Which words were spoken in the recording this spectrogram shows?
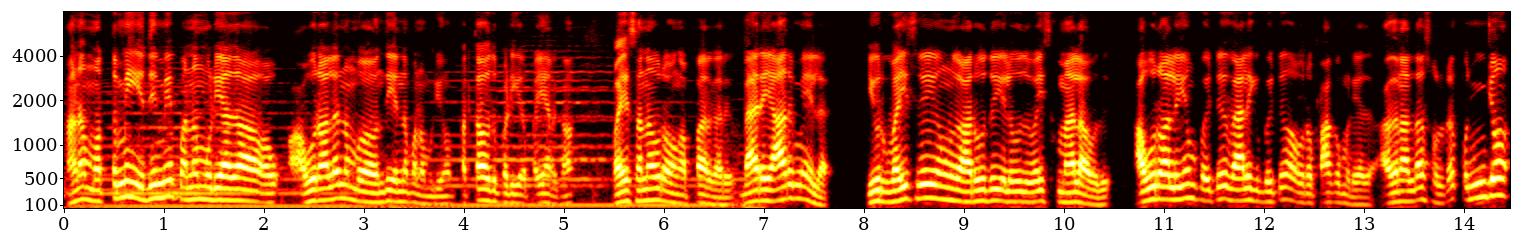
ஆனா மொத்தமே எதுவுமே பண்ண முடியாத அவ- அவரால நம்ம வந்து என்ன பண்ண முடியும்? பத்தாவது படிக்கிற பையன் இருக்கான். வயசானவர் அவங்க அப்பா இருக்காரு. வேற யாருமே இல்லை. இவருக்கு வயசுவே இவங்களுக்கு அறுபது எழுபது வயசுக்கு மேல ஆகுது அவராலையும் போயிட்டு வேலைக்கு போயிட்டு அவரை பார்க்க முடியாது. அதனால தான் சொல்றேன். கொஞ்சம்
